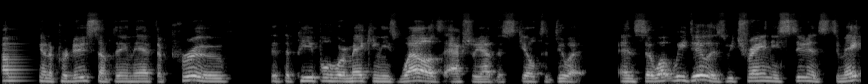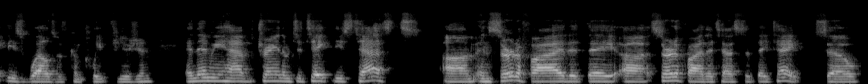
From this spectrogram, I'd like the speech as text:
company's going to produce something, they have to prove that the people who are making these welds actually have the skill to do it. And so what we do is we train these students to make these welds with complete fusion, and then we have train them to take these tests um, and certify that they uh, certify the tests that they take. So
